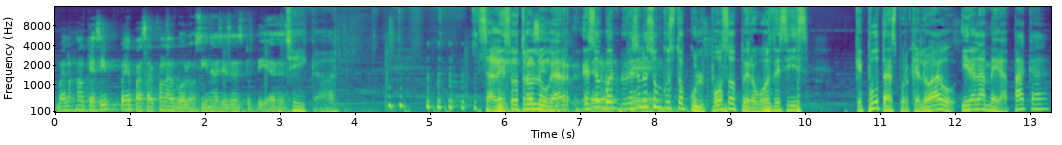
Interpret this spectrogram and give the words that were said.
bueno, aunque sí puede pasar con las golosinas y esas estupideces. Sí, cabal. ¿Sabes? Otro lugar. Eso, bueno, eso no es un gusto culposo, pero vos decís, ¿Qué putas? porque lo hago? Ir a la megapaca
